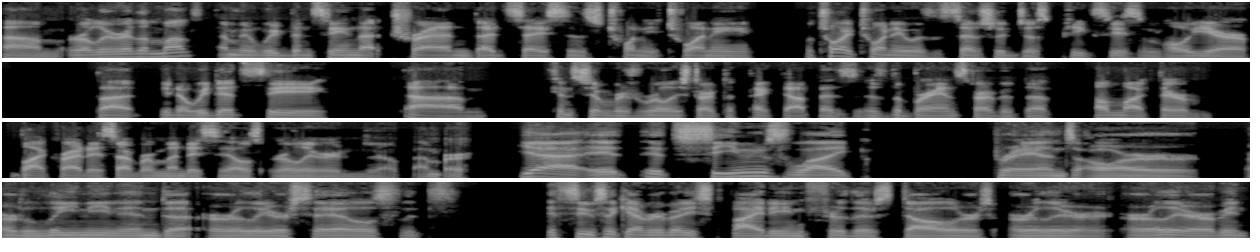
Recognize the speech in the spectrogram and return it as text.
um, earlier in the month. I mean, we've been seeing that trend, I'd say, since 2020 well, 2020 was essentially just peak season whole year. But, you know, we did see um, consumers really start to pick up as, as the brand started to unlock their Black Friday, Cyber Monday sales earlier in November. Yeah, it, it seems like brands are are leaning into earlier sales. It's it seems like everybody's fighting for those dollars earlier and earlier. I mean,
